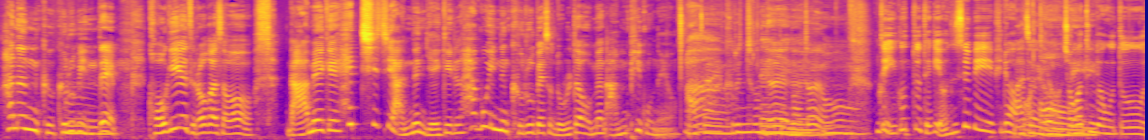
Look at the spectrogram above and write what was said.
하는 그 그룹이 음. 있는데, 거기에 들어가서 남에게 해치지 않는 얘기를 하고 있는 그룹에서 놀다 오면 안 피곤해요. 맞아요. 아, 그렇죠. 네, 네, 네. 맞아요. 음. 근데 이것도 되게 연습이 필요한 맞아요. 것 같아요. 저 네. 같은 경우도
